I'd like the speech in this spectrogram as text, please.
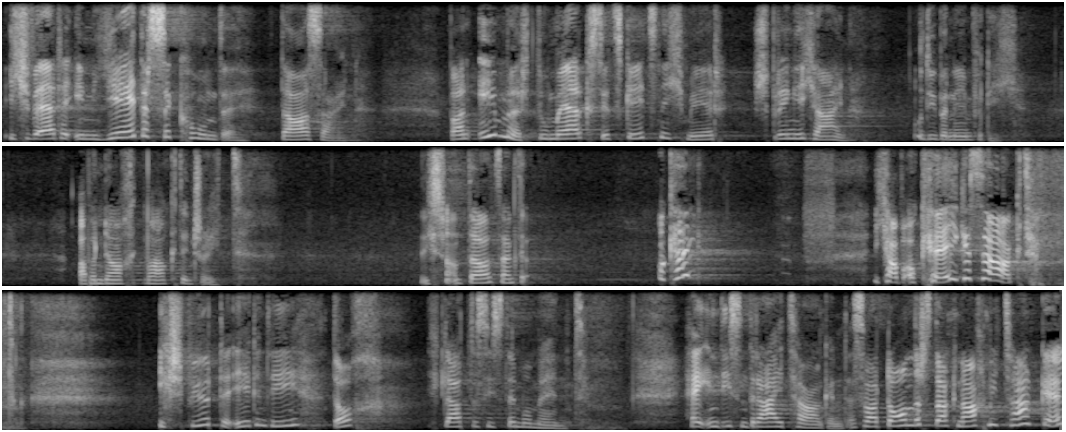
Ich werde in jeder Sekunde da sein. Wann immer du merkst, jetzt geht's nicht mehr, springe ich ein und übernehme für dich. Aber nach, wag den Schritt. Ich stand da und sagte, okay. Ich habe okay gesagt. Ich spürte irgendwie, doch, ich glaube, das ist der Moment. Hey, in diesen drei Tagen, das war Donnerstag Nachmittag, gell?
